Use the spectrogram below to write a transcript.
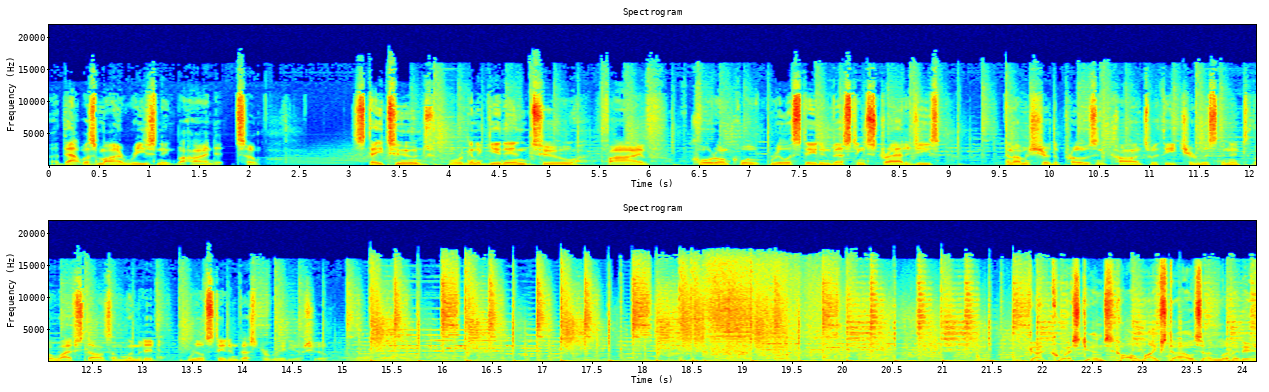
uh, that was my reasoning behind it. So stay tuned. We're going to get into five quote unquote real estate investing strategies and I'm going to share the pros and cons with each. You're listening to the Lifestyles Unlimited Real Estate Investor Radio Show. Got questions? Call Lifestyles Unlimited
